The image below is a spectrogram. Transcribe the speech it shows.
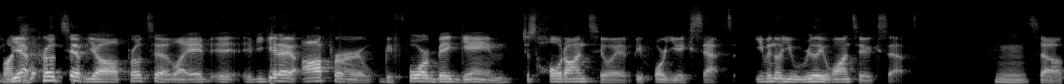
funny. Yeah, pro tip, y'all. Pro tip: like if if you get an offer before big game, just hold on to it before you accept, even though you really want to accept. Hmm. So,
